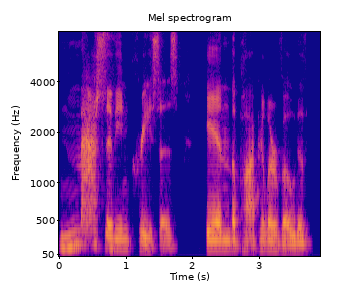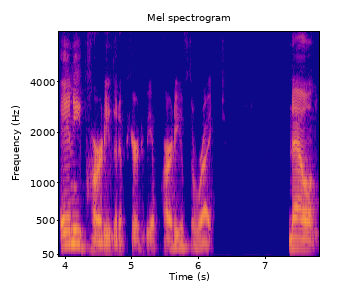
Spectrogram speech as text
massive increases in the popular vote of any party that appeared to be a party of the right. Now,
